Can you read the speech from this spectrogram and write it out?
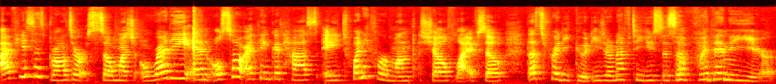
I've used this bronzer so much already and also I think it has a 24 month shelf life so that's pretty good. You don't have to use this up within a year.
